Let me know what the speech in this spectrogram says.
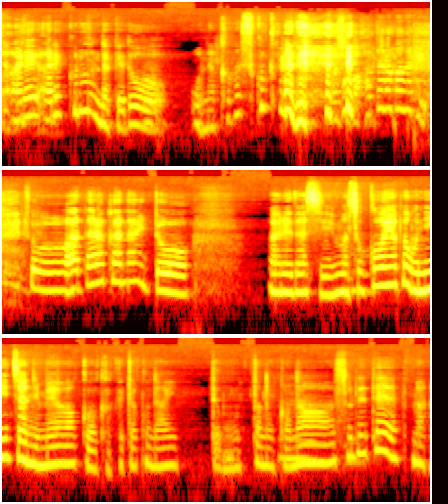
う。あれあれ狂うんだけど、お腹はすくからね。あそうか。働かなきゃいけない。そう働かないとあれだし、まあ、そこはやっぱりお兄ちゃんに迷惑はかけたくないっって思ったのかな、うん。それでまあ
